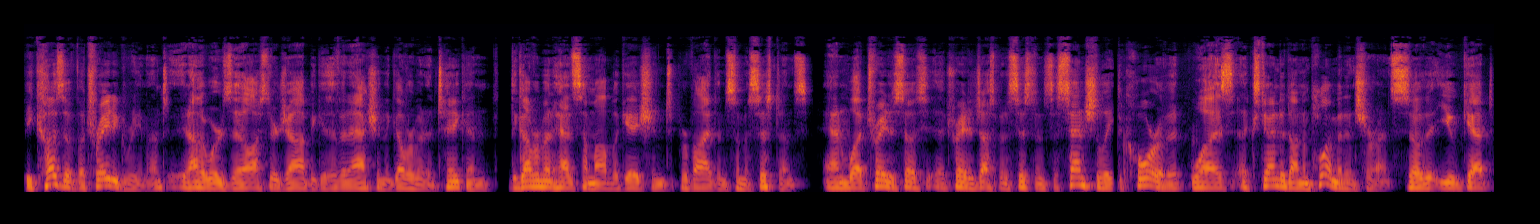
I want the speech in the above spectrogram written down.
because of a trade agreement, in other words, they lost their job because of an action the government had taken, the government had some obligation to provide them some assistance. And what trade, associ- uh, trade adjustment assistance essentially, the core of it was extended unemployment insurance so that you get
